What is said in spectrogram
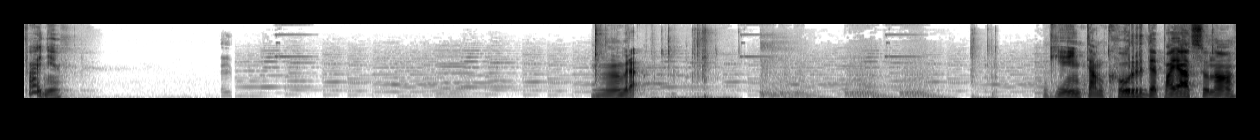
Fajnie. Dobra. Giń tam, kurde, pajacu, no.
